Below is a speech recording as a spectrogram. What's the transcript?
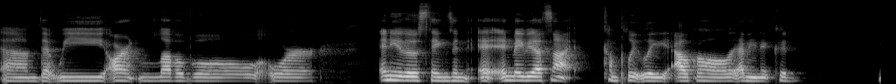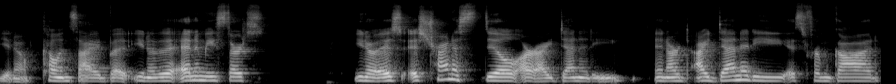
um, that we aren't lovable or any of those things. And, and maybe that's not completely alcohol. I mean, it could, you know, coincide, but, you know, the enemy starts, you know, is, is trying to steal our identity. And our identity is from God.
